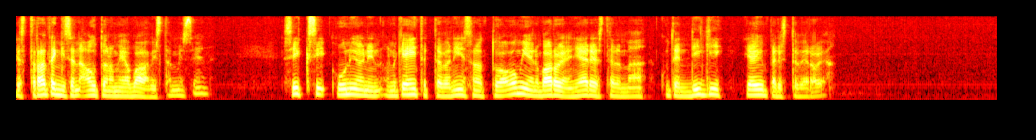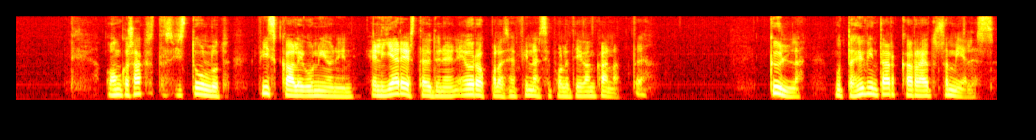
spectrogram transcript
ja strategisen autonomian vahvistamiseen – Siksi unionin on kehitettävä niin sanottua omien varojen järjestelmää, kuten digi- ja ympäristöveroja. Onko Saksasta siis tullut fiskaaliunionin eli järjestäytyneen eurooppalaisen finanssipolitiikan kannattaja? Kyllä, mutta hyvin tarkkaan rajatussa mielessä.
